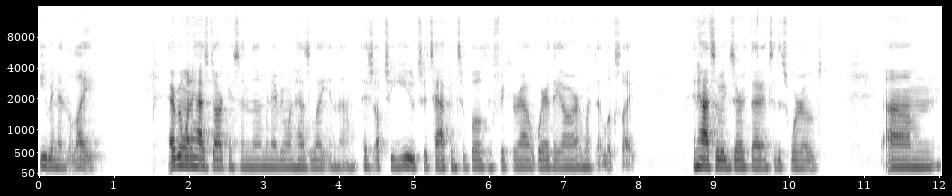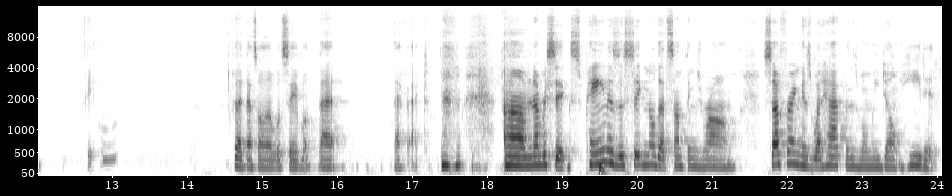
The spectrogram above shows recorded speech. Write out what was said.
even in the light everyone has darkness in them and everyone has light in them. It's up to you to tap into both and figure out where they are and what that looks like and how to exert that into this world. Um, I feel like that's all I will say about that that fact. um, number six, pain is a signal that something's wrong. Suffering is what happens when we don't heed it.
